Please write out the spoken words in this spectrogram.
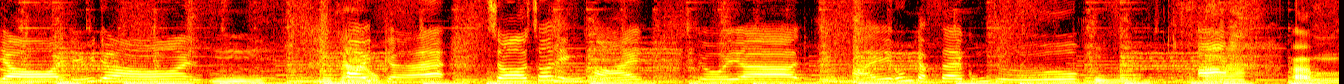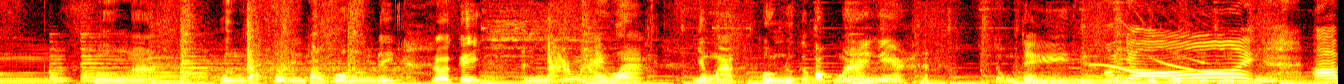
rồi hiểu rồi. Ừ thôi kệ cho số điện thoại rồi à, điện thoại uống cà phê cũng được. Ừ. à, um, hương à, hương đọc số điện thoại của hương đi. Rồi cái anh nhá máy qua nhưng mà hương đừng có bóc máy nghe tốn tiền. Ôi trời ơi à,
